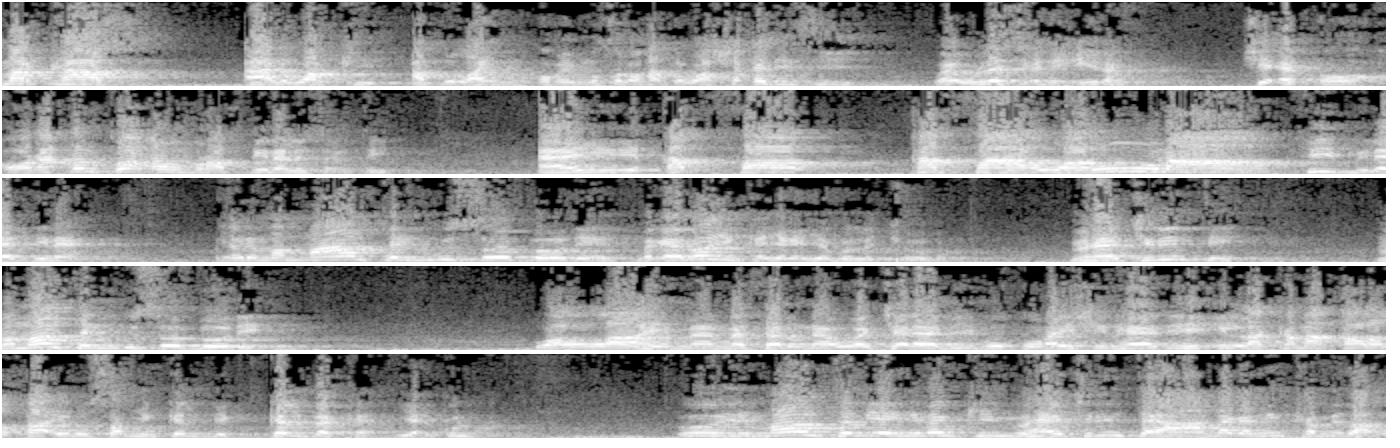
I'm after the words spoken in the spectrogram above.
markaas aal warkii cabdullahi ibn ubay ibnu salo hadda waa shaqadiisii waa uu la socday ciidanka jecel oo xoogaa dhan koox oo munaafiqiina la socotay aa yidhi qad faa qad faawaruuna fii bilaadina wuxuu yidhi ma maantay nagu soo boodeen magaalooyinka iyaga iyagoo la joogo muhaajiriintii ma maantay nagu soo boodeen والله ما مثلنا وجلابيب قريش هذه إلا كما قال القائل صم كلبك كلبك يأكلك. ويري ما أنت ميين منك المهاجرين تها نغا ننك مدها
